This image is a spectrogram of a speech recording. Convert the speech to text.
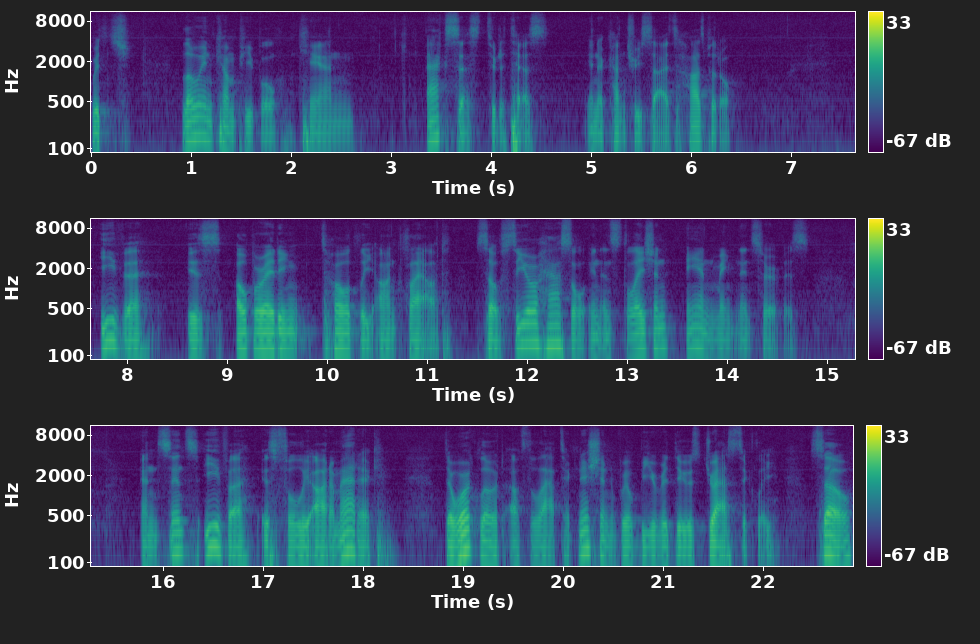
which low-income people can access to the test in a countryside hospital. EVA is operating totally on cloud, so zero hassle in installation and maintenance service. And since EVA is fully automatic, the workload of the lab technician will be reduced drastically, so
